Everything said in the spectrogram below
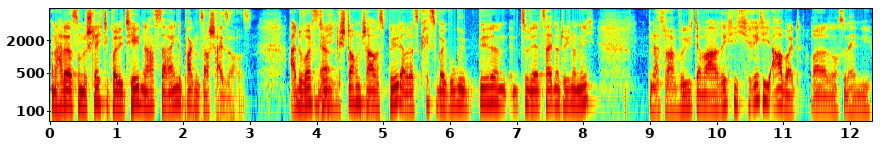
und dann hatte das so eine schlechte Qualität und dann hast du da reingepackt und es sah scheiße aus. Aber du wolltest Ja. natürlich ein gestochen scharfes Bild, aber das kriegst du bei Google Bildern zu der Zeit natürlich noch nicht. Und das war wirklich, da war richtig, richtig Arbeit, war da noch so ein Handy.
